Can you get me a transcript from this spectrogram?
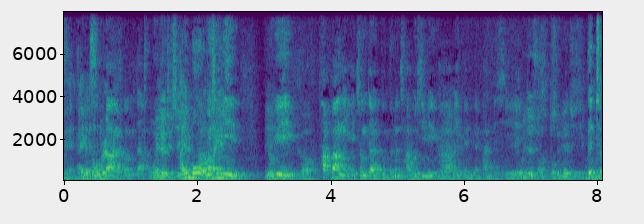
네, 또 알겠습니다. 올라갈 겁니다. 올려주시길 아니, 뭐, 자부심이 여기 그 팟빵 애청자분들은 자부심이 강하기 때문에 반드시 올려주십시오. 또 올려주실 근데. 저,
